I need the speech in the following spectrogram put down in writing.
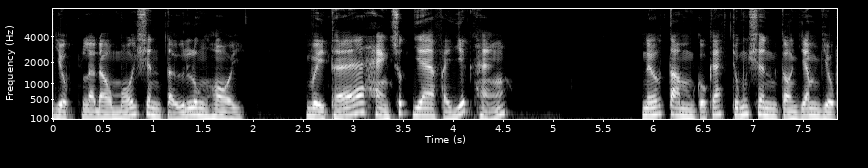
dục là đầu mối sinh tử luân hồi. Vì thế, hàng xuất gia phải dứt hẳn. Nếu tâm của các chúng sinh còn dâm dục,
